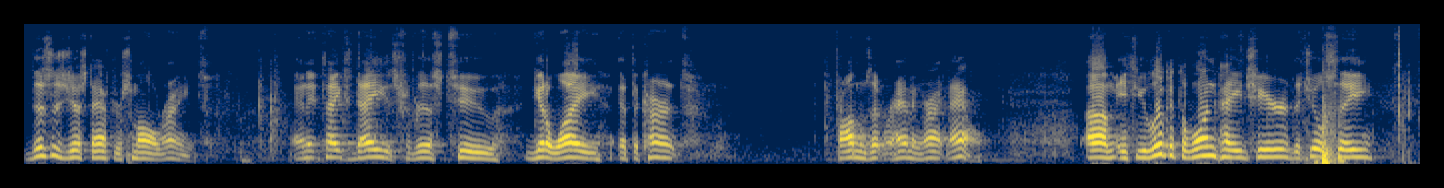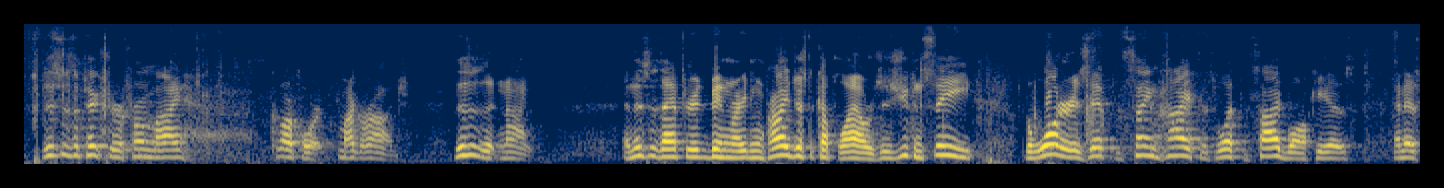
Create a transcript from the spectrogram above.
this is just after small rains. And it takes days for this to get away at the current problems that we're having right now. Um, if you look at the one page here that you'll see, this is a picture from my carport, my garage. This is at night. And this is after it'd been raining probably just a couple hours. As you can see, the water is at the same height as what the sidewalk is. And as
